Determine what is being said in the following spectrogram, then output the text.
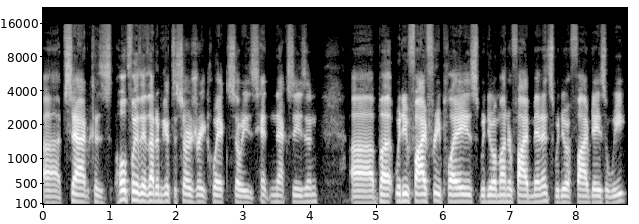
uh, sad because hopefully they let him get the surgery quick so he's hitting next season. Uh, but we do five free plays. We do them under five minutes. We do it five days a week,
